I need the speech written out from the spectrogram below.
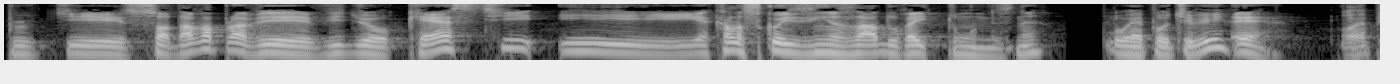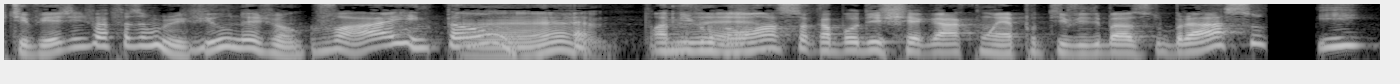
Porque só dava pra ver videocast e aquelas coisinhas lá do iTunes, né? O Apple TV? É. O Apple TV a gente vai fazer um review, né, João? Vai, então. é, Um amigo é. nosso acabou de chegar com o Apple TV debaixo do braço e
